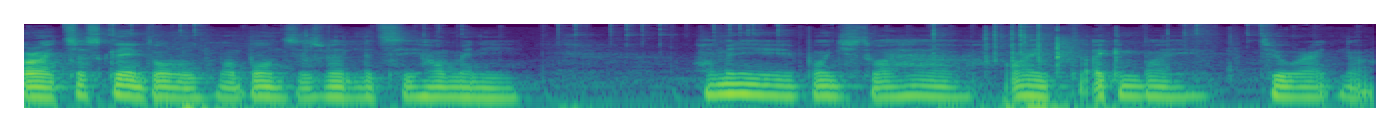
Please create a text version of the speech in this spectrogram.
Alright, just claimed all of my bonds as well. Let's see how many how many points do I have? Alright, I can buy two right now.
